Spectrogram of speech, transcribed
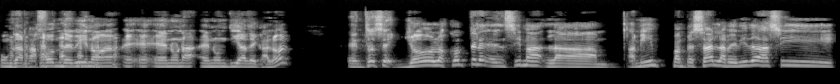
un garrafón de vino en, en, una, en un día de calor. Entonces, yo los cócteles, encima, la, a mí, para empezar, las bebidas así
